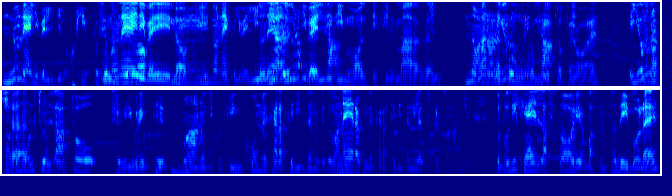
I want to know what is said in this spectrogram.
non è a livelli di Loki. Possiamo Non è ai dirlo? livelli di Loki. Mm, non è a quei livelli. Non è Io- a io l'ho livelli apprezzato. di molti film Marvel. No, ma no, non è io l'ho apprezzato però, eh. E io ho No, no, apprezzato certo. molto il lato, tra virgolette, umano di quel film, come caratterizzano Vedova Mm. Nera, come caratterizzano gli altri personaggi. Dopodiché la storia è abbastanza debole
